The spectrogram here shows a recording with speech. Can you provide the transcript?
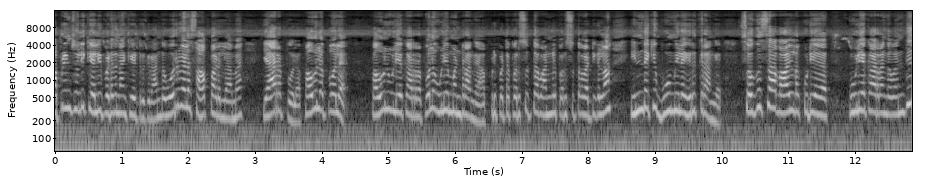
அப்படின்னு சொல்லி கேள்விப்பட்டதை நான் கேட்டிருக்கிறேன். அந்த ஒருவேளை சாப்பாடு இல்லாமல் யாரை போல? பவுல போல. பவுல் ஊழியக்காரரை போல ஊழியம் பண்றாங்க. அப்படிப்பட்ட பரிசுத்தவான்கள் பரிசுத்த வாட்டிகள்லாம் இன்றைக்கு பூமியில இருக்கிறாங்க. சொகுசா வாழக்கூடிய ஊழியக்காரங்க வந்து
